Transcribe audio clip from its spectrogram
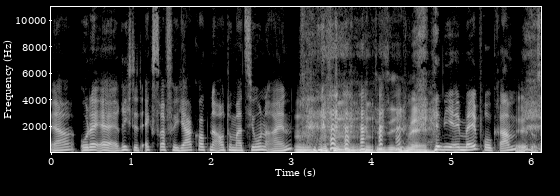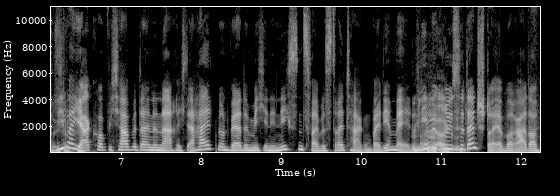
Ja, oder er richtet extra für Jakob eine Automation ein Mhm. Diese E-Mail. in ihr E-Mail-Programm. Hey, ich Lieber Jakob, ich habe deine Nachricht erhalten und werde mich in den nächsten zwei bis drei Tagen bei dir melden. Liebe Ja, Grüße, gut. dein Steuerberater.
